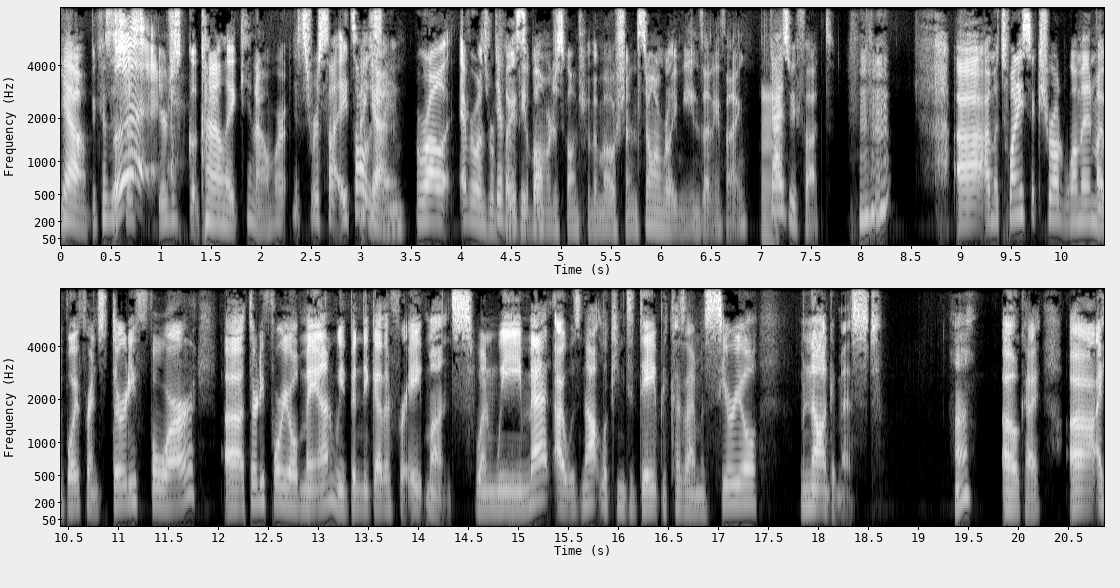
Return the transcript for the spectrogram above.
Yeah, because it's just you're just kind of like you know we're it's reci- it's all the same. We're all everyone's Different replaceable. people. and We're just going through the motions. No one really means anything. Hmm. Guys, we fucked. Uh, I'm a 26 year old woman. My boyfriend's 34, uh, 34 year old man. We've been together for eight months. When we met, I was not looking to date because I'm a serial monogamist. Huh? Oh, okay. Uh, I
